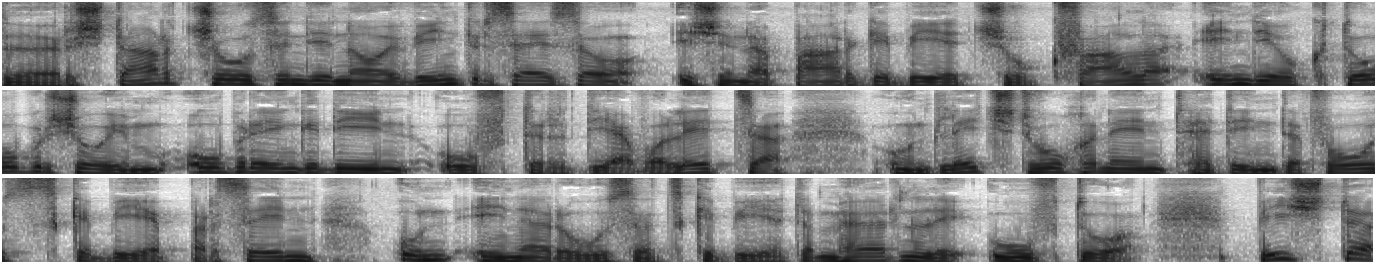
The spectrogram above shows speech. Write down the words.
Der Startschuss in die neue Wintersaison ist in ein paar Gebieten schon gefallen. Ende Oktober schon im Oberengadin auf der Diavolezza und letztes Wochenende hat in der Foss das Gebiet Parsen und in Rosa das Gebiet am Hörnli aufgetan. Pisten,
